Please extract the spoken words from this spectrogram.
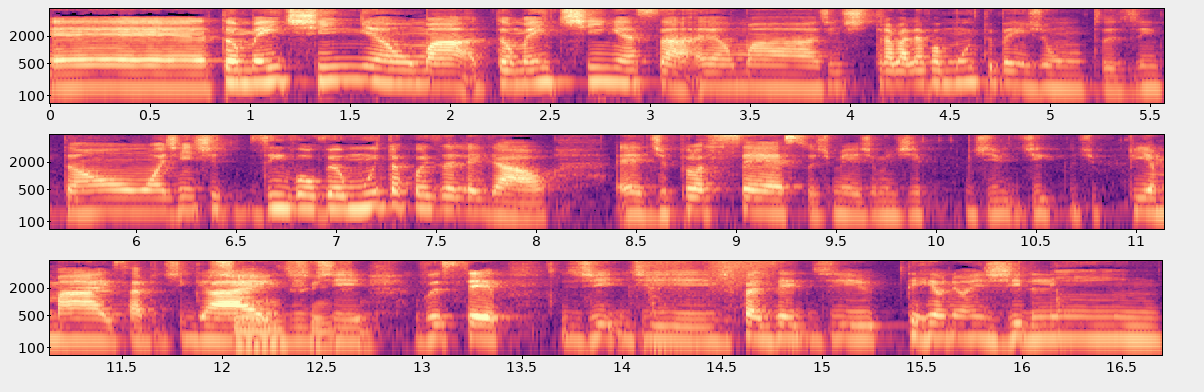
é, também tinha uma, também tinha essa, é uma, a gente trabalhava muito bem juntas, então a gente desenvolveu muita coisa legal é, de processos mesmo, de, de, de, de PMI, sabe? De guide, sim, sim, de sim. você de, de, de, fazer, de ter reuniões de Lean.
